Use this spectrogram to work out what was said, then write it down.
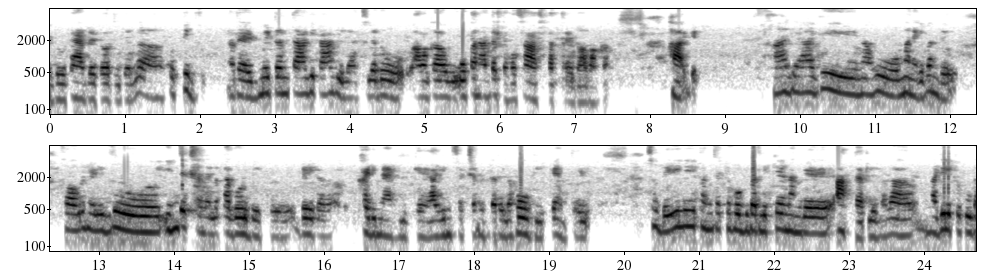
ಇದು ಟ್ಯಾಬ್ಲೆಟ್ ಅದು ಇದೆಲ್ಲ ಕೊಟ್ಟಿದ್ರು. ಆದರೆ ಅಡ್ಮಿಟ್ ಅಂತ ಆಗಿಕ್ಕೆ ಆಗಲಿಲ್ಲ. ಆ್ಯಕ್ಚುಲಿ ಅದು ಆವಾಗ ಓಪನ್ ಆದಷ್ಟೇ ಹೊಸ ಆಸ್ಪತ್ರೆ ಅದು ಆವಾಗ. ಹಾಗೆ. ಹಾಗೆ ಆಗಿ ನಾವು ಮನೆಗೆ ಬಂದೆವು. ಸೊ ಅವರು ಹೇಳಿದ್ರು ಇಂಜೆಕ್ಷನ್ ಎಲ್ಲ ತಗೊಳ್ಬೇಕು, ಬೇಗ ಕಡಿಮೆ ಆಗಲಿಕ್ಕೆ, ಆ ಇನ್ಫೆಕ್ಷನ್ ಇದ್ದರೆಲ್ಲ ಹೋಗ್ಲಿಕ್ಕೆ ಅಂತೇಳಿ. ಸೊ ಡೈಲಿ ಪಂಚಕ್ಕೆ ಹೋಗಿ ಬರಲಿಕ್ಕೆ ನನಗೆ ಆಗ್ತಾ ಇರಲಿಲ್ಲಲ್ಲ, ನಡಿಲಿಕ್ಕೆ ಕೂಡ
